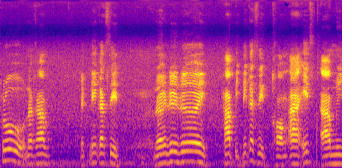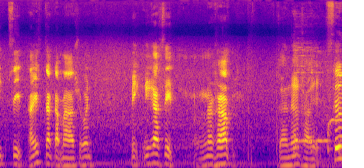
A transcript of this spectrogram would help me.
ครู่นะครับปิดนิกสิทธิ์เลยเรื่อยๆหาพปิดนิกสิทธิ์ของ RS อามีสิทธิ์ RS จะกลับมาชวนปิดนิกสิทธิ์นะครับจะเนื้อไขซึ่ง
